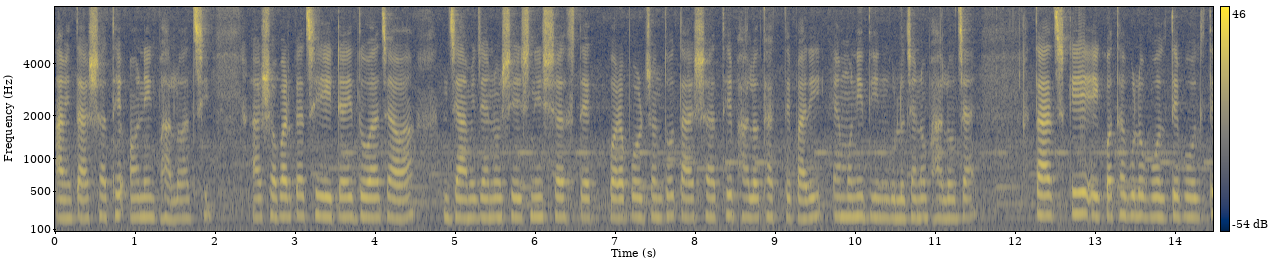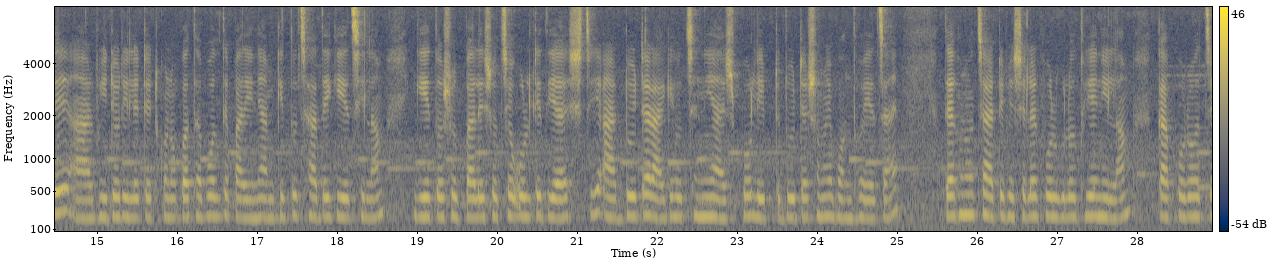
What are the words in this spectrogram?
আমি তার সাথে অনেক ভালো আছি। আর সবার কাছে এটাই দোয়া চাওয়া যে আমি যেন শেষ নিঃশ্বাস ত্যাগ করা পর্যন্ত তার সাথে ভালো থাকতে পারি, এমনই দিনগুলো যেন ভালো যায়। তা আজকে এই কথাগুলো বলতে বলতে আর ভিডিও রিলেটেড কোনো কথা বলতে পারিনি। আমি কিন্তু ছাদে গিয়েছিলাম, গিয়ে তোষক বালিশ হচ্ছে উল্টে দিয়ে আসছি আর দুইটার আগে হচ্ছে নিয়ে আসব। লিফট দুইটার সময় বন্ধ হয়ে যায়। তো এখন হচ্ছে আর্টিফিশিয়ালের ফুলগুলো ধুয়ে নিলাম, কাপড়ও হচ্ছে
